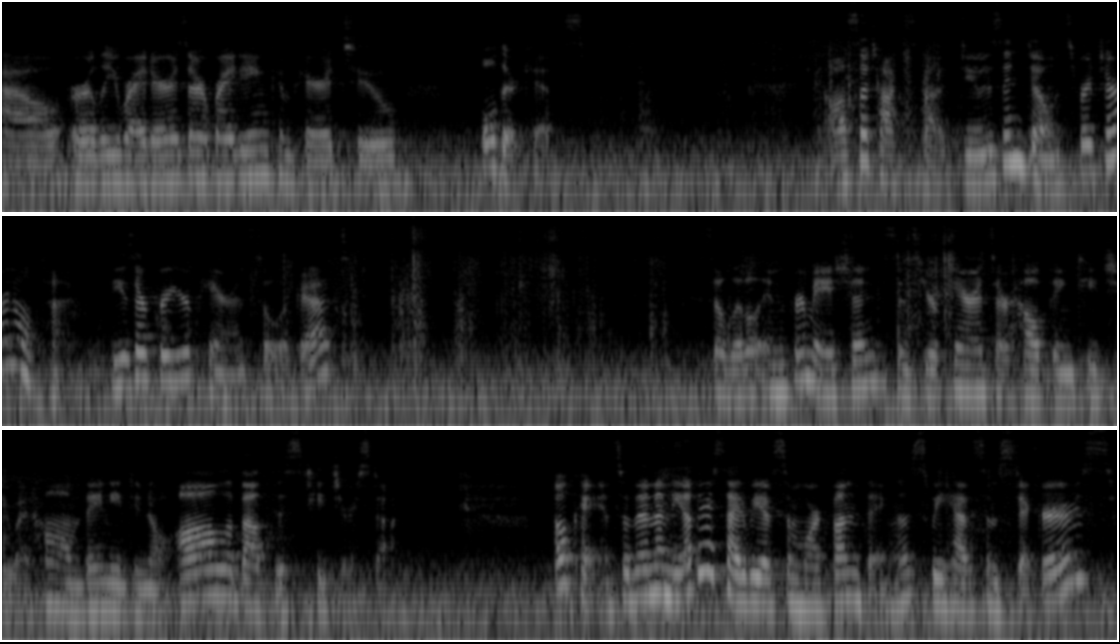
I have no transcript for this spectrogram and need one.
how early writers are writing compared to older kids. It also talks about do's and don'ts for journal time. These are for your parents to look at. A little information, since your parents are helping teach you at home, they need to know all about this teacher stuff. Okay, and so then on the other side, we have some more fun things. We have some stickers,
